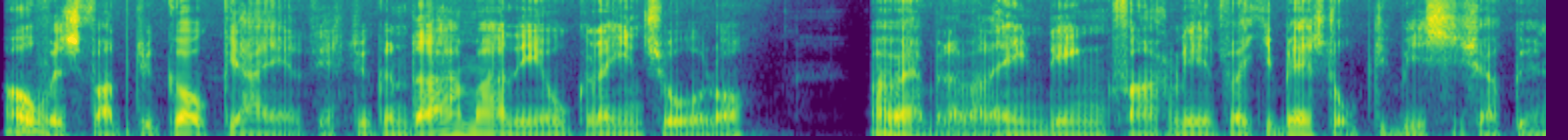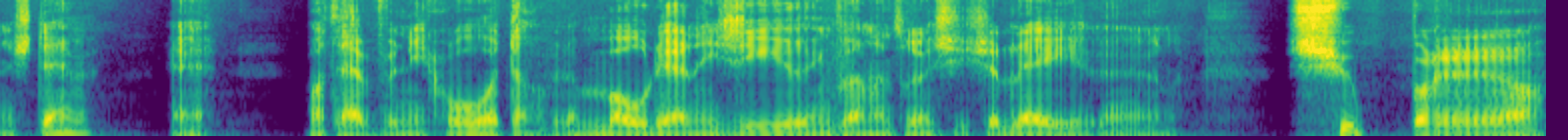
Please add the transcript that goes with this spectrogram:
Overigens, wat natuurlijk ook, ja, het is natuurlijk een drama, die Oekraïnse oorlog. Maar we hebben er wel één ding van geleerd wat je best optimistisch zou kunnen stemmen. Wat hebben we niet gehoord over de modernisering van het Russische leger? Super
